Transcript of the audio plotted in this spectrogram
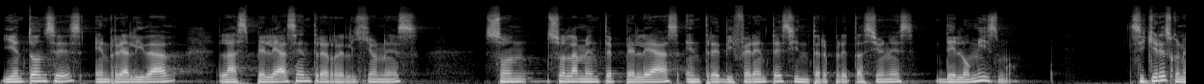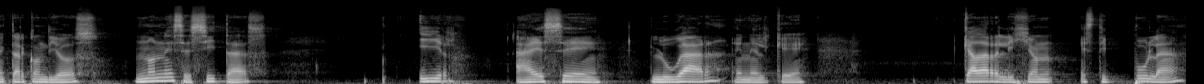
Y entonces, en realidad, las peleas entre religiones son solamente peleas entre diferentes interpretaciones de lo mismo. Si quieres conectar con Dios, no necesitas ir a ese lugar en el que cada religión estipula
